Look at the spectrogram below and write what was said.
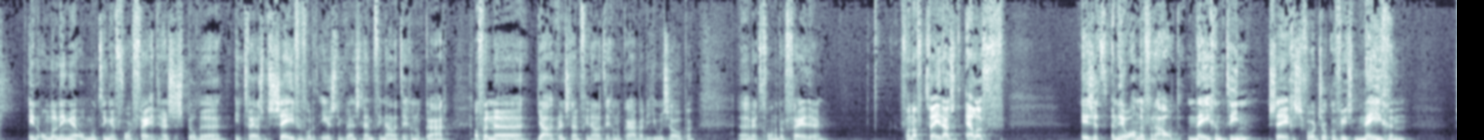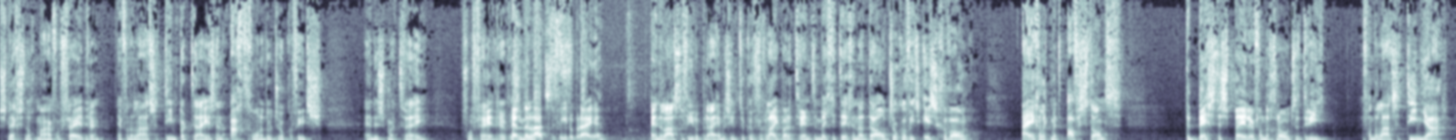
13-6 in onderlinge ontmoetingen voor Federer. Ze speelden in 2007 voor het eerst een Grand Slam finale tegen elkaar. Of een, uh, ja, Grand Slam finale tegen elkaar bij de US Open. Uh, werd gewonnen door Federer. Vanaf 2011 is het een heel ander verhaal. 19 zegens voor Djokovic, 9 slechts nog maar voor Federer. En van de laatste 10 partijen zijn er 8 gewonnen door Djokovic. En dus maar 2 voor Federer. We en de laatste vier op rij, hè? En de laatste vier op rij. En we zien natuurlijk een vergelijkbare trend een beetje tegen Nadal. Djokovic is gewoon eigenlijk met afstand de beste speler van de grote drie van de laatste tien jaar.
